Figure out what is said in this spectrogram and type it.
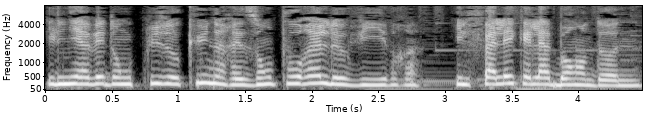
Il n'y avait donc plus aucune raison pour elle de vivre, il fallait qu'elle abandonne.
